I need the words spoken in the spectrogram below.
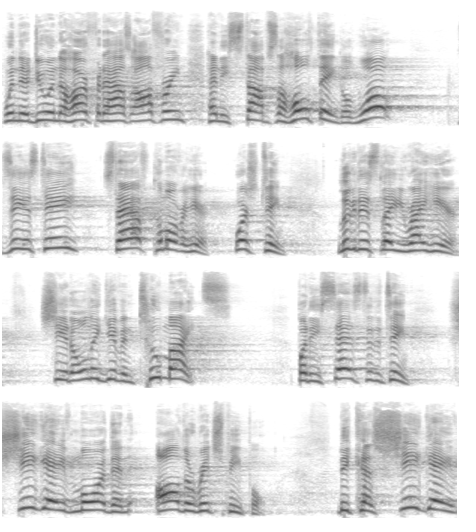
when they're doing the heart for the house offering, and he stops the whole thing, goes, Whoa, ZST, staff, come over here. Worship team. Look at this lady right here. She had only given two mites, but he says to the team, she gave more than all the rich people because she gave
